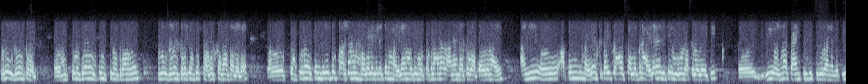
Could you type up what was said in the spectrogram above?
फुलं उधळून करत मुख्यमंत्र्यांनी उपमुख्यमंत्र्यांवर फुलं उधळून करत त्यांचं स्वागत करण्यात आलेलं आहे. संपूर्ण एकंदरीत पार्श्वभूमी बघायला गेलं तर महिलांमध्ये मोठ्या प्रमाणात आनंदाचं वातावरण आहे. आणि आपण महिलांचं काही संवाद चालला तर महिलांनी देखील बोलून दाखवलेलं आहे की ही योजना कायमस्वरूपी सुरू राहण्यासाठी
